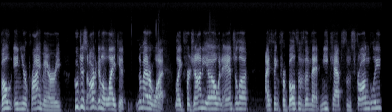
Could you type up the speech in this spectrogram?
vote in your primary who just aren't gonna like it, no matter what. Like for Johnny O and Angela, I think for both of them that kneecaps them strongly.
